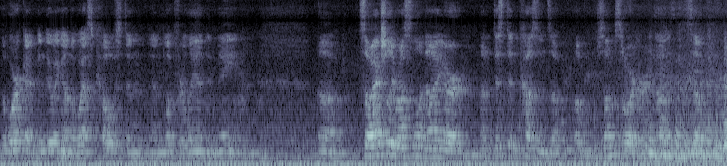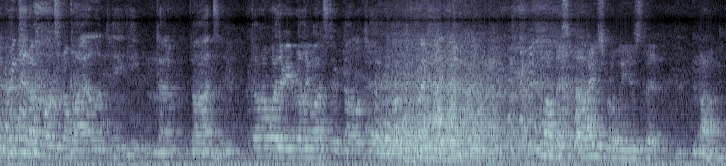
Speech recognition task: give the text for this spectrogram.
the work I've been doing on the West Coast and, and look for land in Maine. Um, so actually, Russell and I are uh, distant cousins of, of some sort or another. So I bring that up once in a while, and he, he kind of nods. And don't know whether he really wants to acknowledge it. Well, the surprise really is that um,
